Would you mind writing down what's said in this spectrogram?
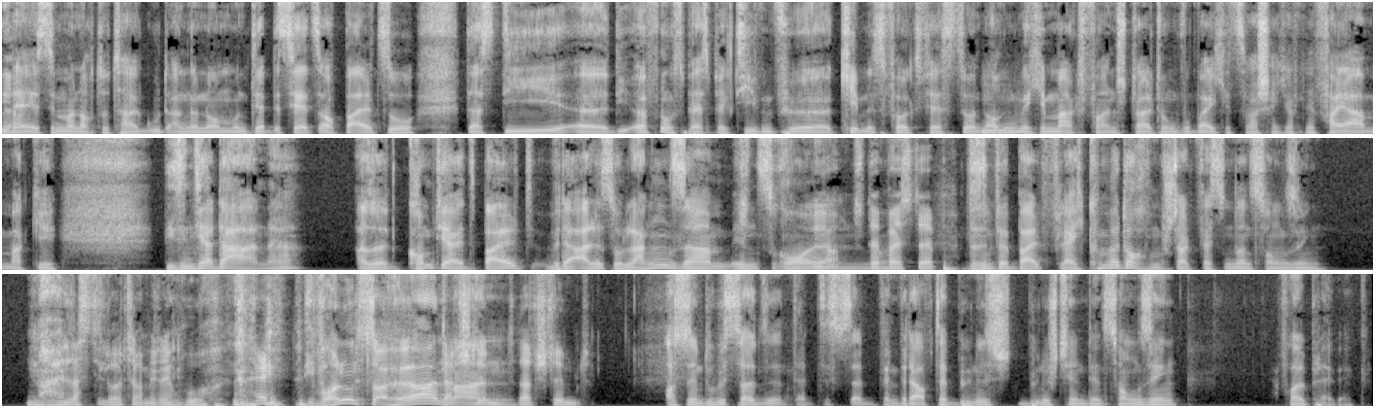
Ja. Der ist immer noch total gut angenommen. Und das ist ja jetzt auch bald so, dass die, äh, die Öffnungsperspektiven für Kirmes, Volksfeste und auch irgendwelche Marktveranstaltungen, wobei ich jetzt wahrscheinlich auf den Feierabendmarkt gehe, die sind ja da, ne? Also kommt ja jetzt bald wieder alles so langsam ins Rollen. Ja, Step ne? by Step. Da sind wir bald, vielleicht können wir doch im Stadtfest unseren Song singen. Nein, lass die Leute damit in Ruhe. Nein. Die wollen uns doch hören, Das Mann. stimmt, das stimmt. Außerdem, du bist das ist, wenn wir da auf der Bühne, Bühne stehen und den Song singen, Vollplayback.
